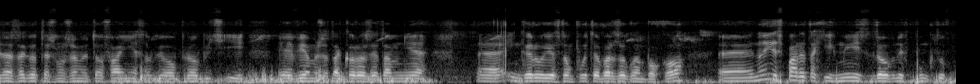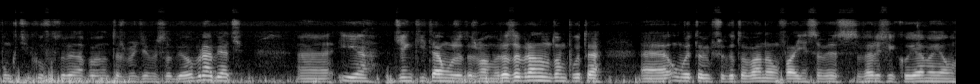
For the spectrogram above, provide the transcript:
Dlatego też możemy to fajnie sobie obrobić i wiemy, że ta korozja tam nie ingeruje w tą płytę bardzo głęboko. E, No i jest parę takich miejsc, drobnych punktów, punkcików, które na pewno też będziemy sobie obrabiać. E, I dzięki temu, że też mamy rozebraną tą płytę, e, umytą i przygotowaną. Fajnie sobie zweryfikujemy ją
